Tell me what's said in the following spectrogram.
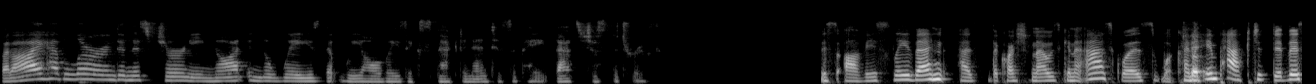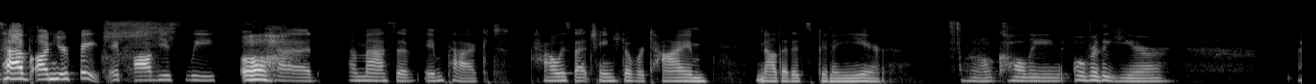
But I have learned in this journey, not in the ways that we always expect and anticipate. That's just the truth. This obviously, then, as the question I was going to ask was, what kind of impact did this have on your faith? It obviously oh. had a massive impact. How has that changed over time now that it's been a year? Oh, Colleen, over the year,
